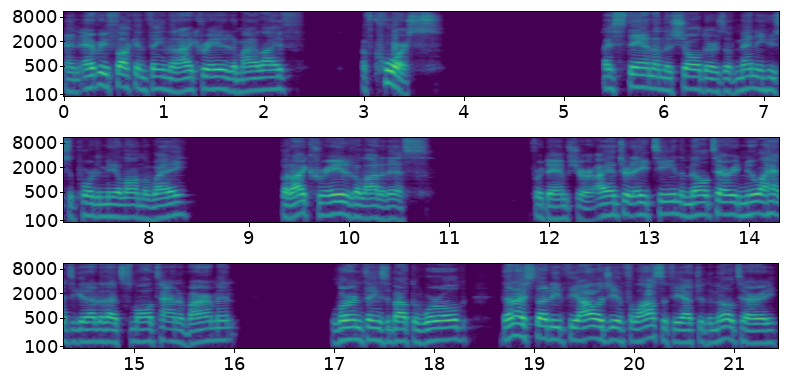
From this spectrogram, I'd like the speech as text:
And every fucking thing that I created in my life of course, I stand on the shoulders of many who supported me along the way, but I created a lot of this for damn sure. I entered 18, the military, knew I had to get out of that small town environment, learn things about the world. Then I studied theology and philosophy after the military,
